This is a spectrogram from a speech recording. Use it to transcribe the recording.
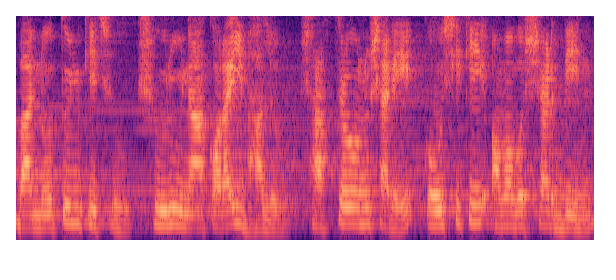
বা নতুন কিছু শুরু না করাই ভালো। শাস্ত্র অনুসারে কৌশিকী অমাবস্যার দিন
